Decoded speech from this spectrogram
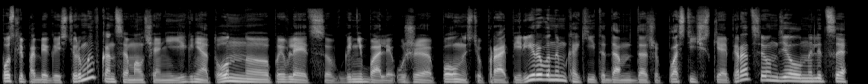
После побега из тюрьмы в конце «Молчания ягнят» он э, появляется в Ганнибале уже полностью прооперированным, какие-то там даже пластические операции он делал на лице,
